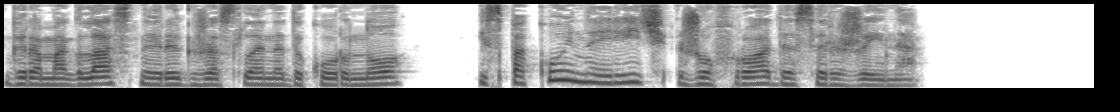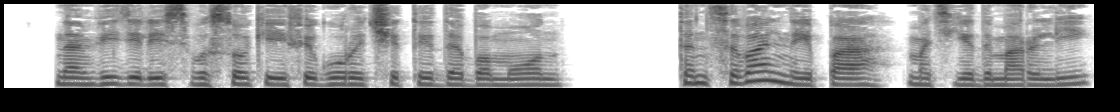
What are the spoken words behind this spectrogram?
Громогласный рык Жаслена де Курно и спокойная речь Жофруа де Сержина. Нам виделись высокие фигуры Читы де Бамон, танцевальные па Матье де Марли,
